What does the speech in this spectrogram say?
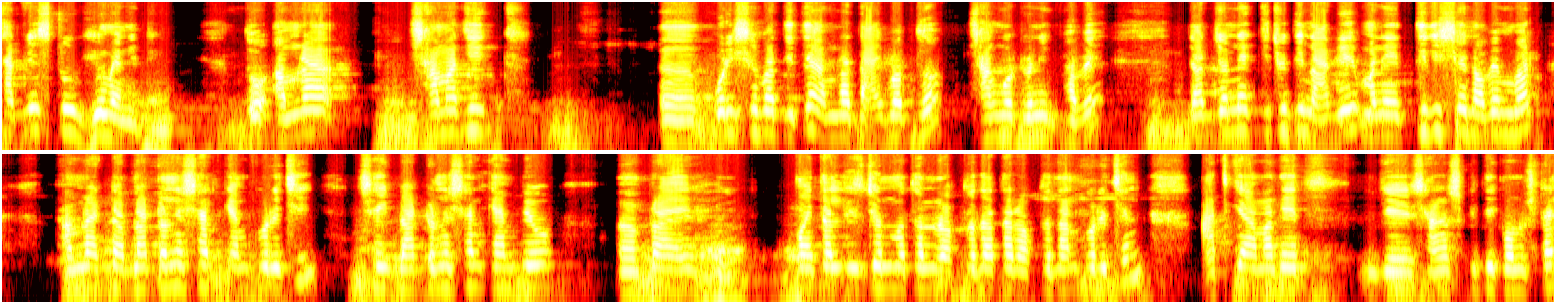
সার্ভিস টু হিউম্যানিটি তো আমরা সামাজিক পরিষেবা দিতে আমরা দায়বদ্ধ সাংগঠনিকভাবে। যার জন্য কিছুদিন আগে মানে তিরিশে নভেম্বর, আমরা একটা ব্লাড ডোনেশন ক্যাম্প করেছি। সেই ব্লাড ডোনেশন ক্যাম্পেও প্রায় পঁয়তাল্লিশ জন মতন রক্তদাতা রক্তদান করেছেন। আজকে আমাদের যে সাংস্কৃতিক অনুষ্ঠান,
